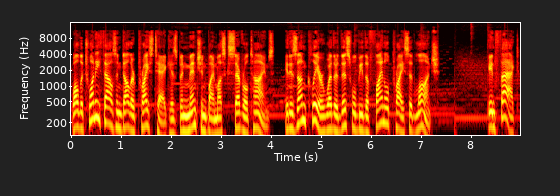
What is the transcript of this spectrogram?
While the $20,000 price tag has been mentioned by Musk several times, it is unclear whether this will be the final price at launch. In fact,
